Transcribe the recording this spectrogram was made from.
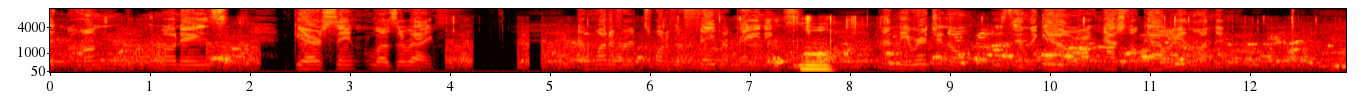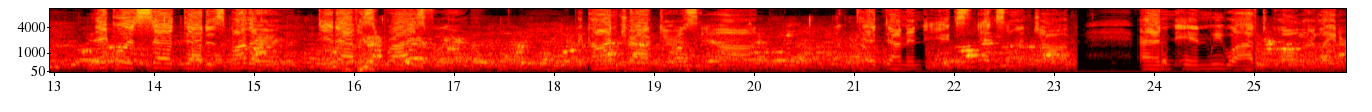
it hung Monet's Gare Saint Lazare. And one of her, it's one of her favorite paintings, Mm. and the original was in the gallery, National Gallery in London. Nicholas said that his mother did have a surprise for her. The contractors uh, done an ex- excellent job, and, and we will have to call her later.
